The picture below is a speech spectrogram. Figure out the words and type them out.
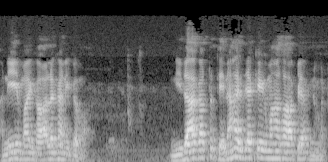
අනේ මයි කාලකණිකම. නිදාගත්ත තැන හරි දැක්ක එක මහා සාපයක් නෙමෙයි.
